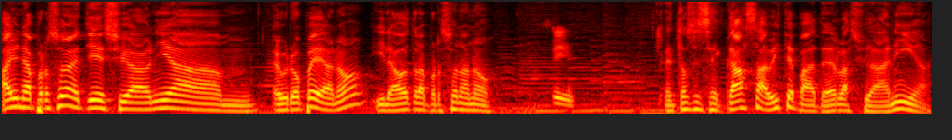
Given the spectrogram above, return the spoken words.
hay una persona que tiene ciudadanía mm, europea, ¿no? Y la otra persona no. Sí. Entonces se casa, ¿viste? Para tener la ciudadanía.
